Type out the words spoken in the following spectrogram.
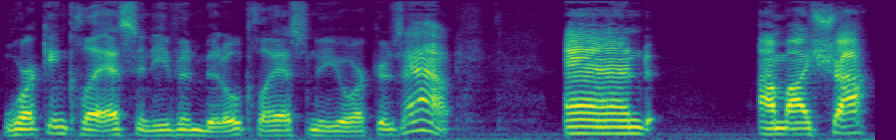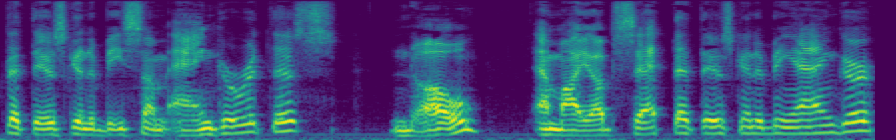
working class and even middle class New Yorkers out. And am I shocked that there's going to be some anger at this? No. Am I upset that there's going to be anger?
